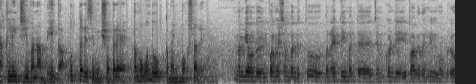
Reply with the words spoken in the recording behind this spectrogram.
ನಕಲಿ ಜೀವನ ಬೇಕಾ ಉತ್ತರಿಸಿ ವೀಕ್ಷಕರೇ, ತಮ್ಮ ಒಂದು ಕಮೆಂಟ್ ಬಾಕ್ಸ್ನಲ್ಲಿ ನಮಗೆ ಒಂದು ಇನ್ಫಾರ್ಮೇಷನ್ ಬಂದಿತ್ತು. ಬನಟ್ಟಿ ಮತ್ತು ಜಮಖಂಡಿ ಭಾಗದಲ್ಲಿ ಒಬ್ಬರು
